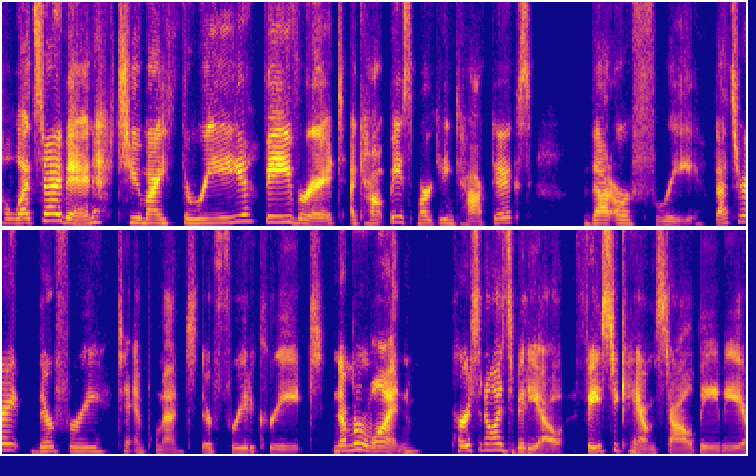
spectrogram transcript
let's dive in to my three favorite account based marketing tactics that are free. That's right, they're free to implement, they're free to create. Number one, personalized video, face to cam style, baby.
